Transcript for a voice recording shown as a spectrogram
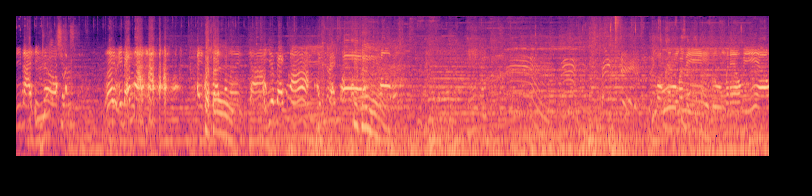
ดีนายทิ้งแล้วเฮ้ยไอ้แบงค์มาใครคนแบงค์มาเลยอย่าไอ้เฮียแบงค์มาไอ้แบงค์มา กมาดิลูกแมวเมียว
